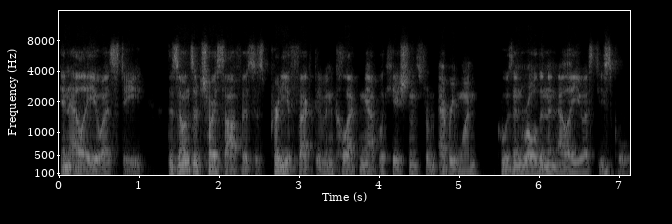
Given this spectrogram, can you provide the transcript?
in LAUSD, the Zones of Choice office is pretty effective in collecting applications from everyone who is enrolled in an LAUSD school.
